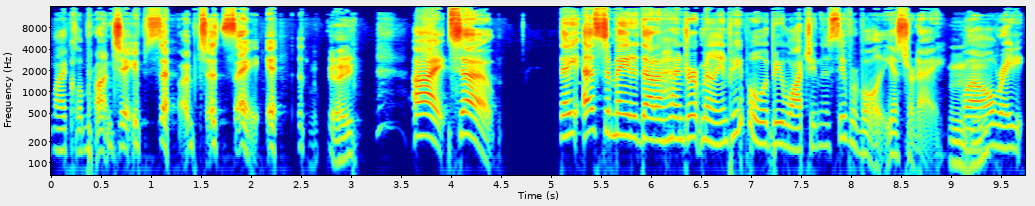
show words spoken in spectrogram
like LeBron James, so I'm just saying. Okay. All right, so they estimated that 100 million people would be watching the Super Bowl yesterday. Mhm. Well, rati-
